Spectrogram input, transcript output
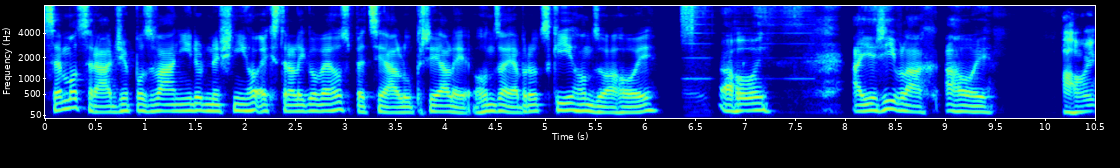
Jsem moc rád, že pozvání do dnešního extraligového speciálu přijali Honza Jabrocký, Honzo ahoj. Ahoj. A Jiří Vlach, ahoj. Ahoj.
